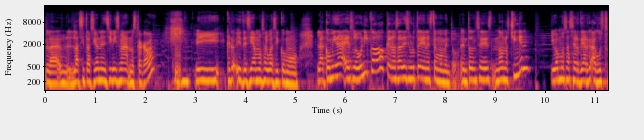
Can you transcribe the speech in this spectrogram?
la- la situación en sí misma nos cagaba. Y, y decíamos algo así como, la comida es lo único que nos da disfrute en este momento. Entonces, no nos chinguen y vamos a cerdear a gusto.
